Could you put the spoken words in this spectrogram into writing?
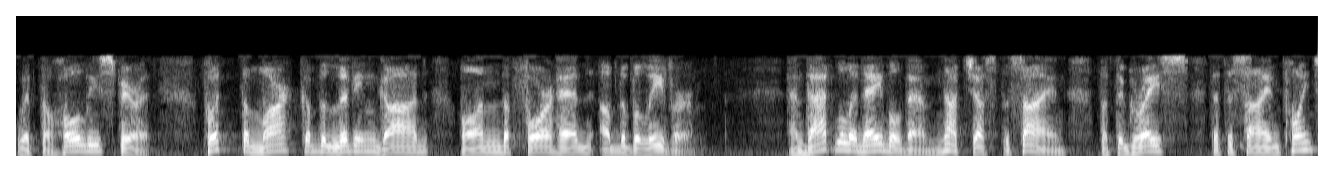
with the Holy Spirit. Put the mark of the living God on the forehead of the believer. And that will enable them, not just the sign, but the grace that the sign points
